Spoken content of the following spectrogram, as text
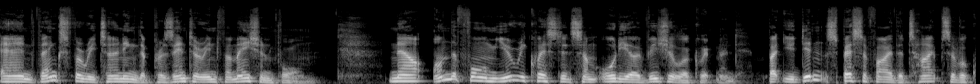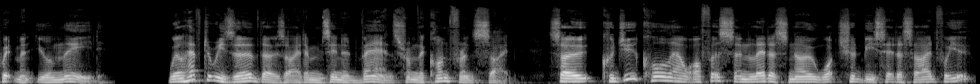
and thanks for returning the presenter information form. Now, on the form you requested some audio-visual equipment, but you didn't specify the types of equipment you'll need. We'll have to reserve those items in advance from the conference site. So, could you call our office and let us know what should be set aside for you?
